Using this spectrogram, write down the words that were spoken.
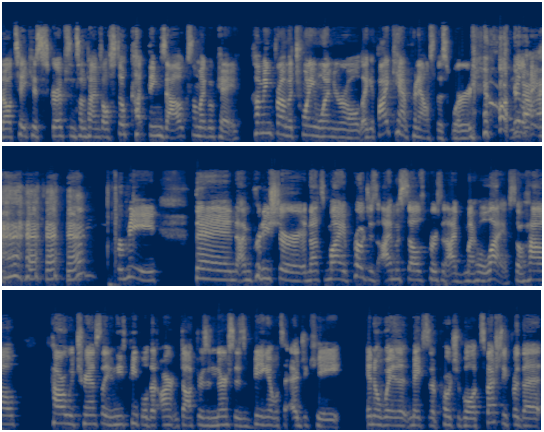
but I'll take his scripts and sometimes I'll still cut things out because I'm like, okay, coming from a 21 year old, like if I can't pronounce this word, like, for me, then I'm pretty sure, and that's my approach is I'm a salesperson I've my whole life. So how how are we translating these people that aren't doctors and nurses being able to educate in a way that makes it approachable, especially for the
